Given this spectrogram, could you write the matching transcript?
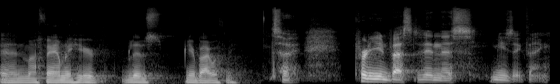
And my family here lives nearby with me. So, pretty invested in this music thing.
